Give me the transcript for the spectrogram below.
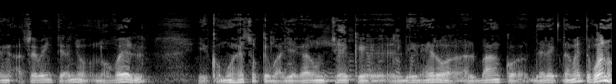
en- hace 20 años novel, y cómo es eso que va a llegar un cheque, el dinero al banco directamente. Bueno,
